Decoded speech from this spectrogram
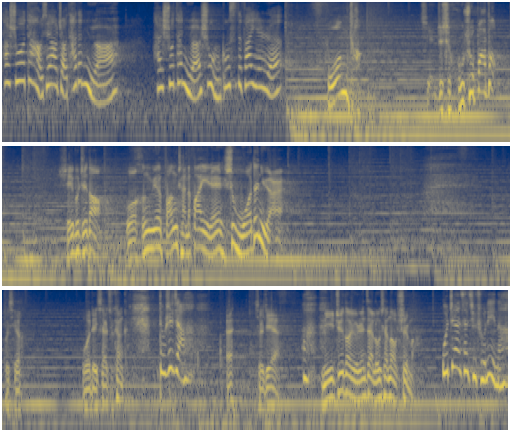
他说他好像要找他的女儿，还说他女儿是我们公司的发言人。荒唐，简直是胡说八道！谁不知道我恒源房产的发言人是我的女儿？不行，我得下去看看。董事长，哎，小金，你知道有人在楼下闹事吗？我正要下去处理呢，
